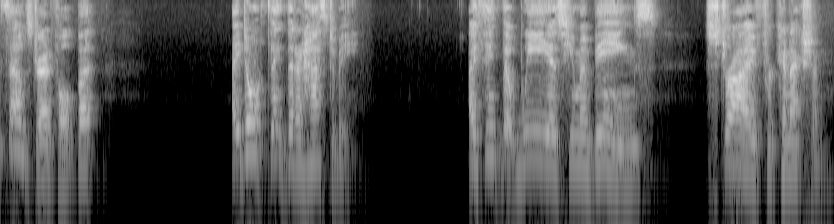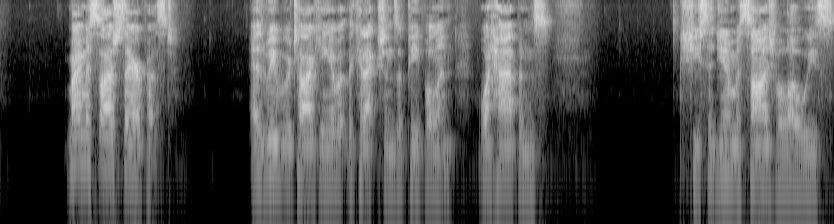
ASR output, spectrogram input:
it sounds dreadful, but I don't think that it has to be. I think that we as human beings strive for connection. My massage therapist, as we were talking about the connections of people and what happens, she said, you know, massage will always,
